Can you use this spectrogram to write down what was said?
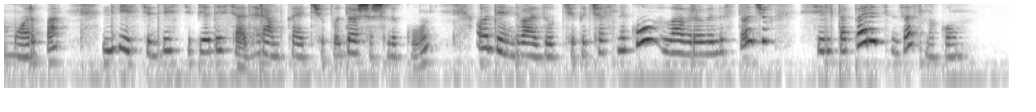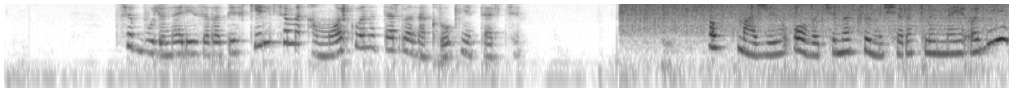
морква, 200-250 г кетчупу до шашлику, 1-2 зубчики часнику, лавровий листочок, сіль та перець за смаком. Цибулю нарізала півкільцями, а моркву натерла на крупній терці. Обсмажую овочі на суміші рослинної олії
